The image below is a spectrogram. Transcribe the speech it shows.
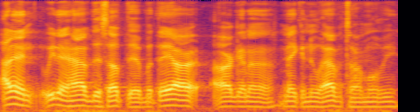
I didn't. We didn't have this up there, but they are are gonna make a new Avatar movie.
